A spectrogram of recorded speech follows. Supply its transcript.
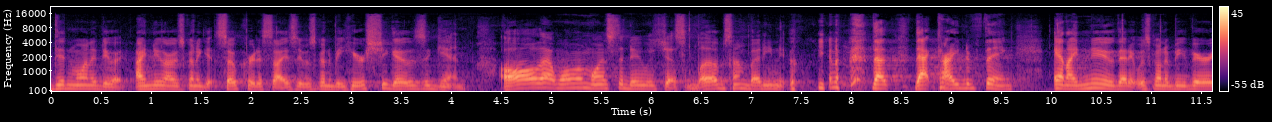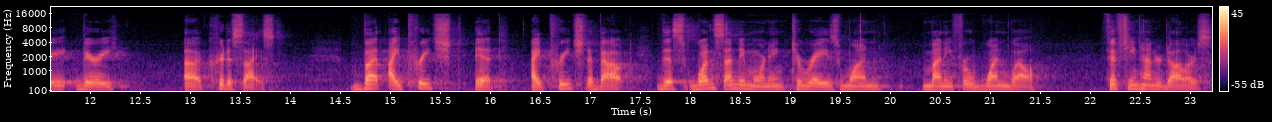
Didn't want to do it. I knew I was going to get so criticized. It was going to be, here she goes again. All that woman wants to do is just love somebody new, you know, that, that kind of thing. And I knew that it was going to be very, very uh, criticized. But I preached it. I preached about this one Sunday morning to raise one money for one well, $1,500.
